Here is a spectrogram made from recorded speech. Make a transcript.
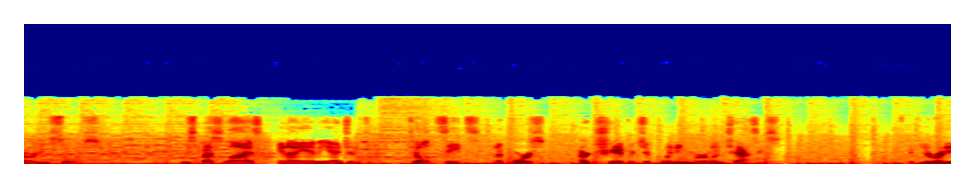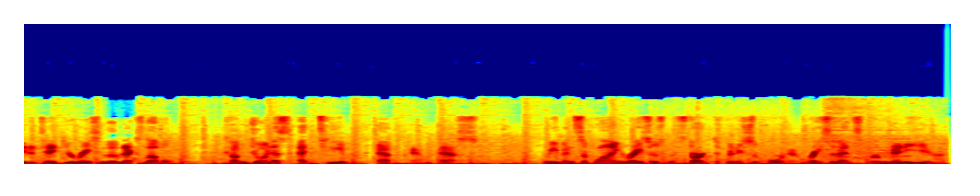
karting source. We specialize in IAME engines, tilt seats, and of course, our championship winning Merlin chassis. If you're ready to take your racing to the next level, come join us at Team FMS. We've been supplying racers with start to finish support at race events for many years.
